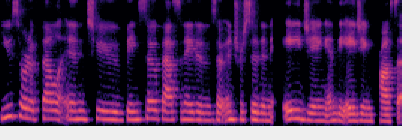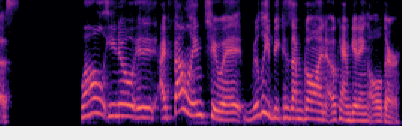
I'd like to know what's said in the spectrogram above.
you sort of fell into being so fascinated and so interested in aging and the aging process. Well, you know, it, I fell into it really because I'm going, okay, I'm getting older.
